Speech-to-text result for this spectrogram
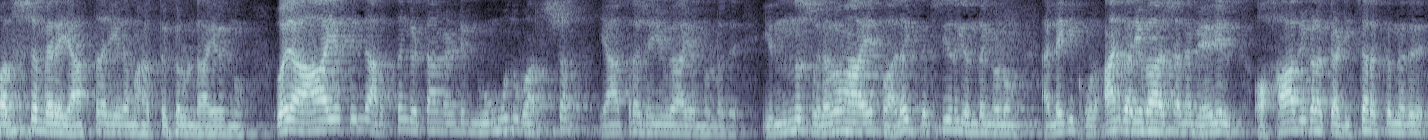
വർഷം വരെ യാത്ര ചെയ്ത മഹത്തുക്കൾ ഉണ്ടായിരുന്നു. ഒരായത്തിന്റെ അർത്ഥം കിട്ടാൻ വേണ്ടി മൂന്ന് വർഷം യാത്ര ചെയ്യുക എന്നുള്ളത്. ഇന്ന് സുലഭമായ പല തഫ്സീർ ഗ്രന്ഥങ്ങളും അല്ലെങ്കിൽ ഖുർആൻ പരിഭാഷ എന്ന പേരിൽ ഒഹാബികളൊക്കെ അടിച്ചിറക്കുന്നത്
